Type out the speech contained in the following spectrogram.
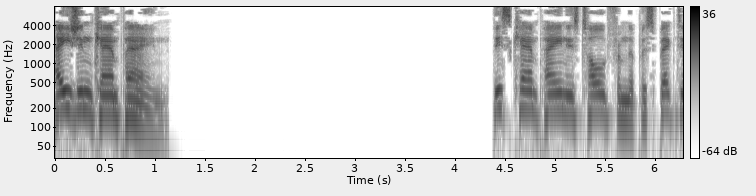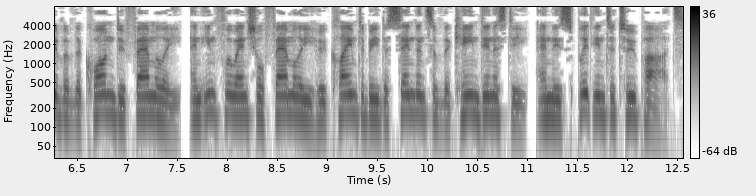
Asian campaign This campaign is told from the perspective of the Quan Du family, an influential family who claim to be descendants of the Qin dynasty, and is split into two parts.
